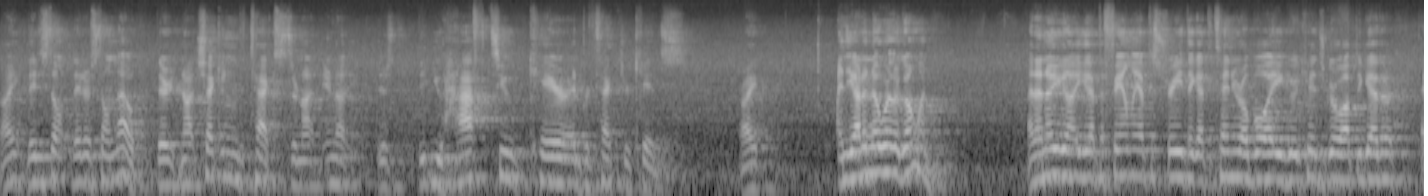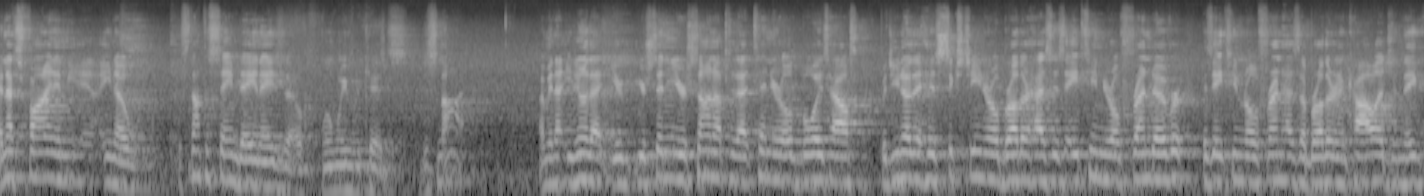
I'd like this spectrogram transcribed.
right? They just don't. They just don't know. They're not checking the text. They're not. You're not. You have to care and protect your kids, right? And you got to know where they're going. And I know you got, you got the family up the street. They got the ten year old boy. Your kids grow up together, and that's fine. And you know, it's not the same day and age though when we were kids. It's not. I mean, you know that you're, you're sending your son up to that 10 year old boy's house, but you know that his 16 year old brother has his 18 year old friend over. His 18 year old friend has a brother in college, and they've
